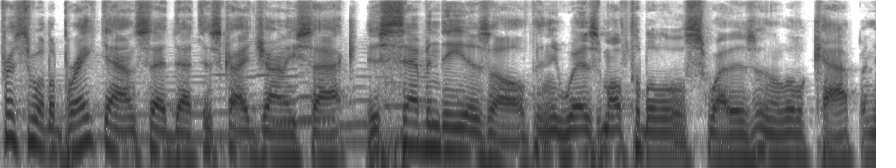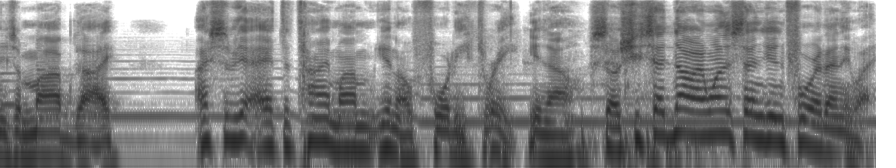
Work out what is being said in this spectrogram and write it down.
First of all, the breakdown said that this guy, Johnny Sack, is 70 years old and he wears multiple little sweaters and a little cap and he's a mob guy. I said, yeah, at the time, I'm, you know, 43, you know? So she said, no, I want to send you in for it anyway.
